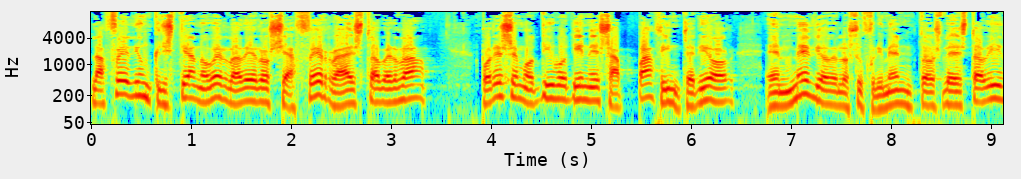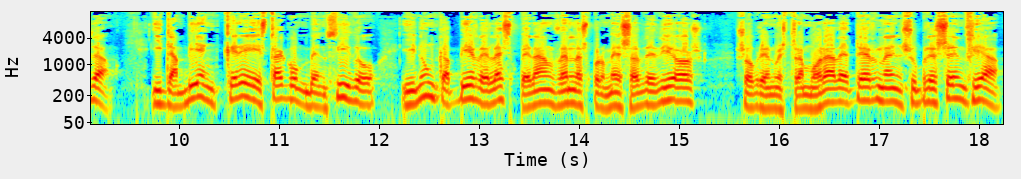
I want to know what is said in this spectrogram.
La fe de un cristiano verdadero se aferra a esta verdad. Por ese motivo tiene esa paz interior en medio de los sufrimientos de esta vida y también cree, está convencido y nunca pierde la esperanza en las promesas de Dios sobre nuestra morada eterna en su presencia.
